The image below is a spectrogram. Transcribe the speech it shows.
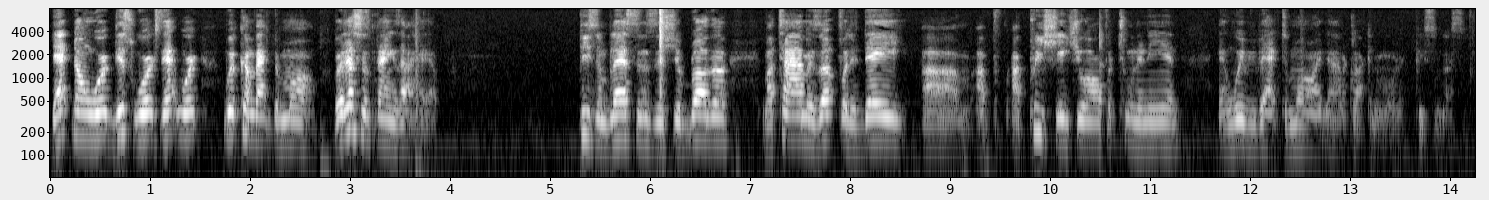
that don't work, this works, that work. We'll come back tomorrow. But that's the things I have. Peace and blessings. It's your brother. My time is up for the day. Um, I, I appreciate you all for tuning in, and we'll be back tomorrow at 9 o'clock in the morning. Peace and blessings.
